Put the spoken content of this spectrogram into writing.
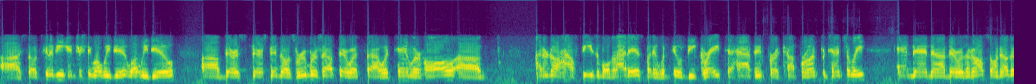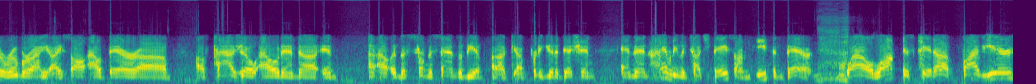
Uh, so it's going to be interesting what we do. What we do. Uh, there's there's been those rumors out there with uh, with Taylor Hall. Uh, I don't know how feasible that is, but it would it would be great to have him for a cup run potentially. And then uh, there was an, also another rumor I, I saw out there uh, of Pageau out in uh, in out in the from the Sens would be a, a, a pretty good addition. And then I haven't even touched base on Ethan Bear. wow, lock this kid up five years.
